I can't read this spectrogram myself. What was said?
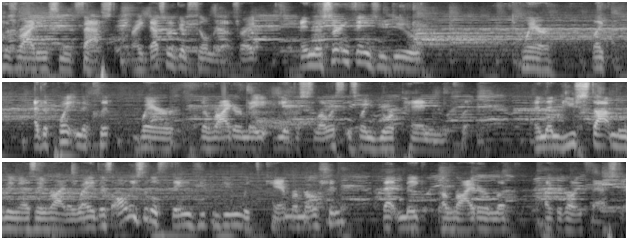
his riding seem faster, right? That's what a good filmer does, right? And there's certain things you do where, like, at the point in the clip where the rider may be at the slowest is when you're panning the clip and then you stop moving as they ride away. There's all these little things you can do with camera motion that make a rider look like they're going faster.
